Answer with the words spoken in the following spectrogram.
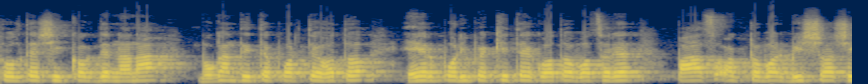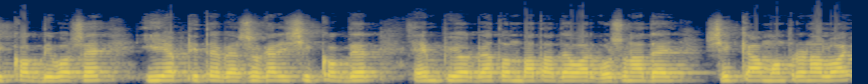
তুলতে শিক্ষকদের নানা ভোগান্তিতে পড়তে হতো। এর পরিপ্রেক্ষিতে গত বছরের পাঁচ অক্টোবর বিশ্ব শিক্ষক দিবসে ইএফটিতে বেসরকারি শিক্ষকদের এমপিওর বেতন ভাতা দেওয়ার ঘোষণা দেয় শিক্ষা মন্ত্রণালয়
